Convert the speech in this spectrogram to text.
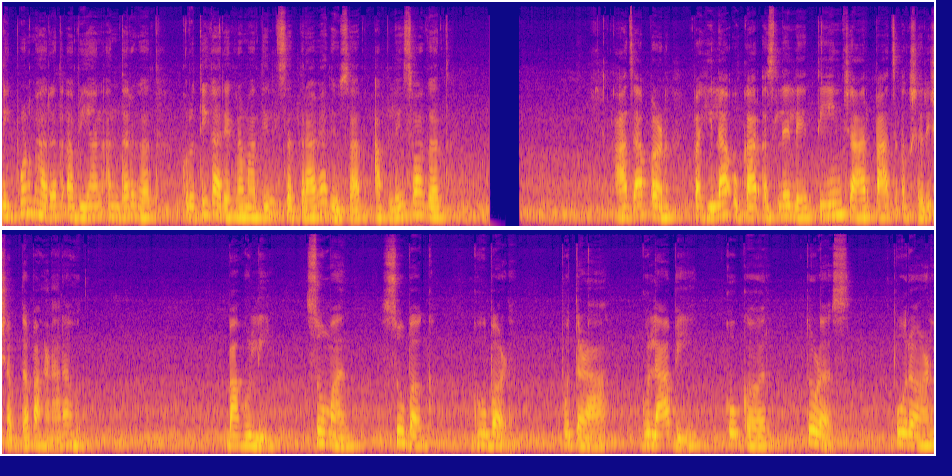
निपुण भारत अभियान अंतर्गत कृती कार्यक्रमातील सतराव्या दिवसात आपले स्वागत. आज आपण पहिला उकार असलेले तीन चार पाच अक्षरी शब्द पाहणार आहोत. बाहुली सुमन सुबक घुबड पुतळा गुलाबी कुकर तुळस पुरण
